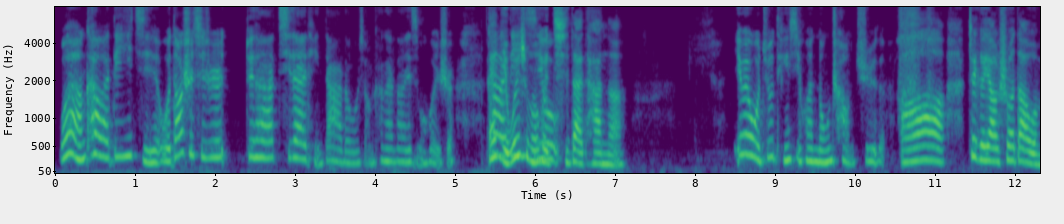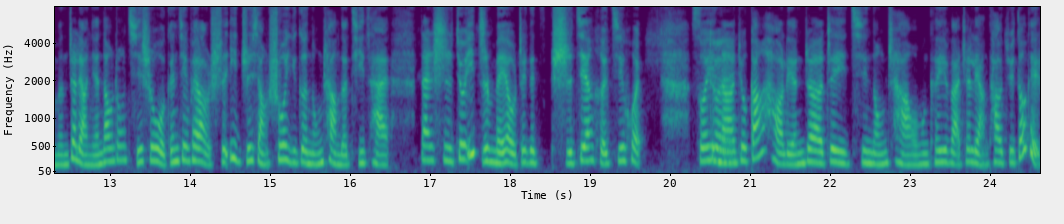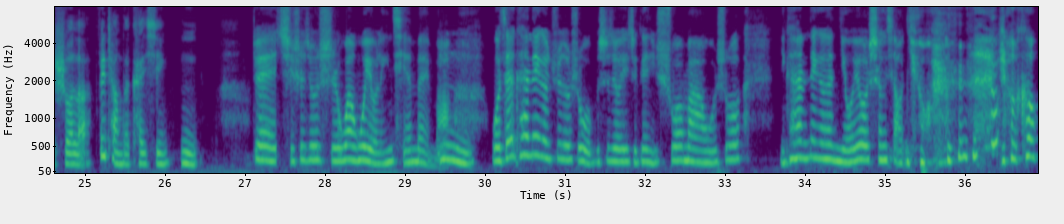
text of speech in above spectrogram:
我好像看了第一集，我当时其实对他期待挺大的，我想看看到底怎么回事。哎，你为什么会期待他呢？因为我就挺喜欢农场剧的哦。这个要说到我们这两年当中，其实我跟静飞老师一直想说一个农场的题材，但是就一直没有这个时间和机会，所以呢，就刚好连着这一期农场，我们可以把这两套剧都给说了，非常的开心。嗯，对，其实就是万物有灵且美嘛。嗯，我在看那个剧的时候，我不是就一直跟你说嘛，我说。你看那个牛又生小牛，然后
